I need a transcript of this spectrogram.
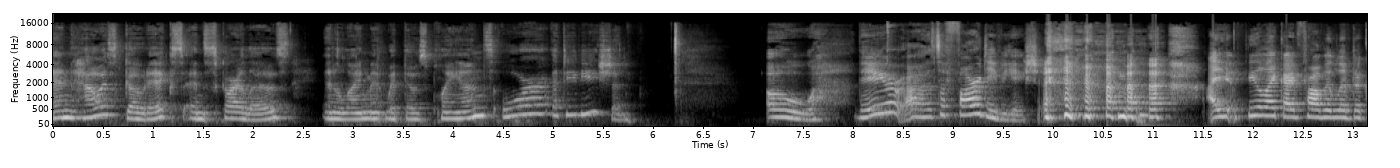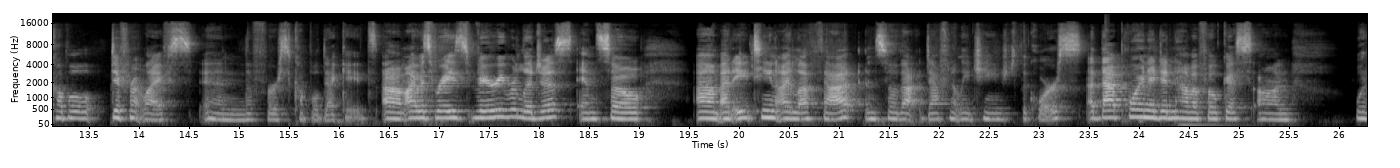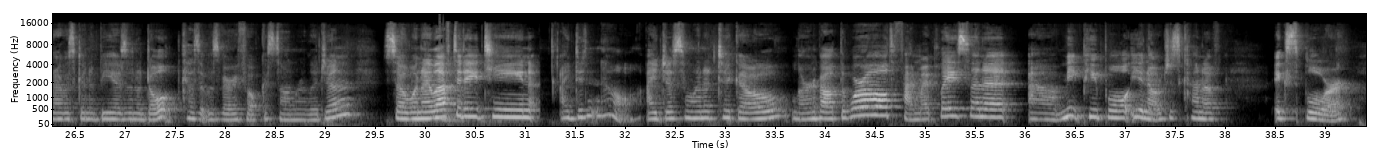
and how is Goedicke's and Scarlow's in alignment with those plans or a deviation? Oh, they are. Uh, it's a far deviation. I feel like I've probably lived a couple different lives in the first couple decades. Um, I was raised very religious, and so um, at 18, I left that, and so that definitely changed the course. At that point, I didn't have a focus on what I was going to be as an adult because it was very focused on religion. So when I left at 18, I didn't know. I just wanted to go learn about the world, find my place in it, uh, meet people, you know, just kind of explore.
